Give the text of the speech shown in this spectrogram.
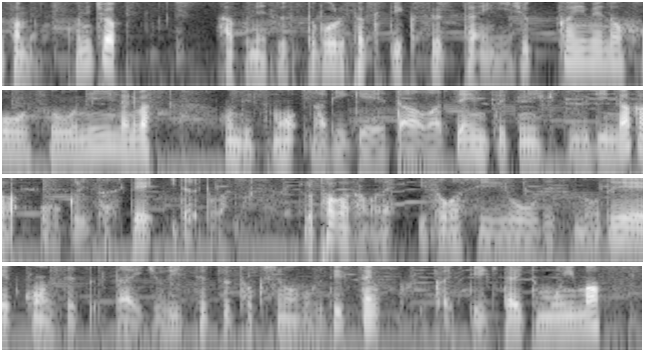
皆さん、こんにちは。白熱フットボールタクティクス第20回目の放送になります。本日もナビゲーターは前節に引き続き中がお送りさせていただきます。ちょっとタカさんがね、忙しいようですので、今節第11節徳島ボルティス戦、振り返っていきたいと思います。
